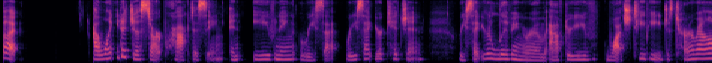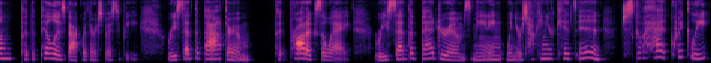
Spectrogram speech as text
But I want you to just start practicing an evening reset. Reset your kitchen, reset your living room after you've watched TV. Just turn around, put the pillows back where they're supposed to be. Reset the bathroom, put products away. Reset the bedrooms, meaning when you're tucking your kids in, just go ahead quickly.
